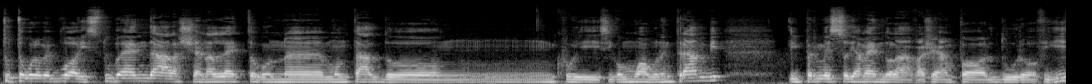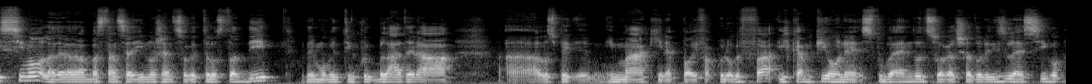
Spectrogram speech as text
tutto quello che vuoi, stupenda, la scena a letto con eh, Montaldo mm, in cui si commuovono entrambi. Il permesso di Amendola faceva un po' il duro fighissimo, la terra dell'abbastanza di Innocenzo che te lo sto a di, nel momento in cui blatera spe- in macchina e poi fa quello che fa. Il campione stupendo, il suo calciatore dislessico.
